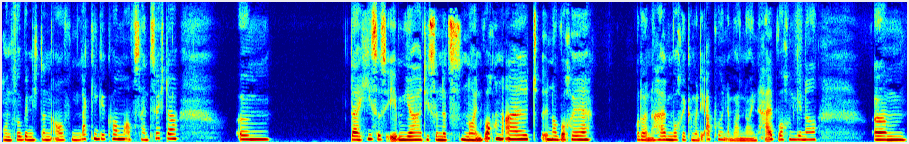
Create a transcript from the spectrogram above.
Und so bin ich dann auf einen Lucky gekommen, auf seinen Züchter ähm, da hieß es eben, ja, die sind jetzt neun Wochen alt. In einer Woche oder in einer halben Woche kann man die abholen. Er war neuneinhalb Wochen genau. Ähm,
